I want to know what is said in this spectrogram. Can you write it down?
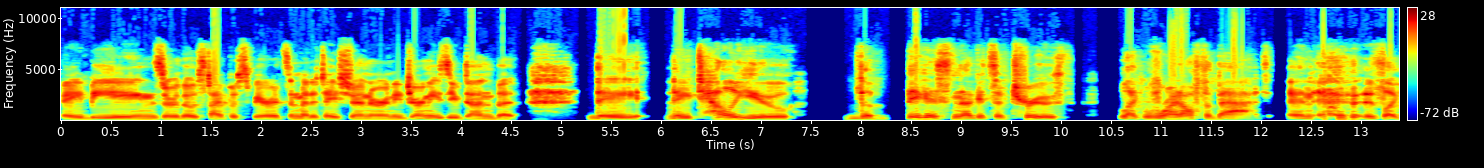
fey beings or those type of spirits in meditation or any journeys you've done but they they tell you the biggest nuggets of truth like right off the bat and it's like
